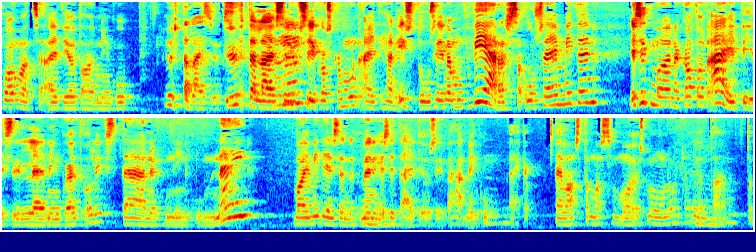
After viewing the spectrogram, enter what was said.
Huomaat sä äiti jotain niin kuin Yhtäläisyyksiä. Yhtäläisyyksiä, mm. koska mun äitihän istuu siinä mun vieressä useimmiten. Ja sitten mä aina katon äitiä silleen, niin kuin, että oliko tämä nyt niin kuin näin vai miten se nyt meni. Ja sitten äiti on siinä vähän niin kuin mm. ehkä pelastamassa mua, jos mä unohdan mm. jotain. Mutta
